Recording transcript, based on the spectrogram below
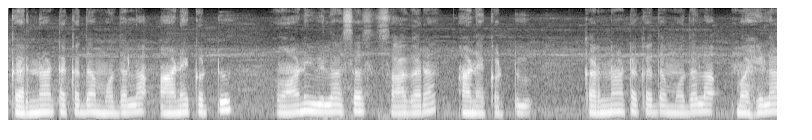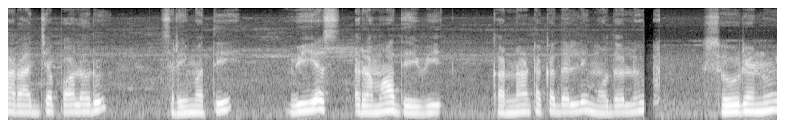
ಕರ್ನಾಟಕದ ಮೊದಲ ಅಣೆಕಟ್ಟು ವಾಣಿವಿಲಾಸ ಸಾಗರ ಅಣೆಕಟ್ಟು ಕರ್ನಾಟಕದ ಮೊದಲ ಮಹಿಳಾ ರಾಜ್ಯಪಾಲರು ಶ್ರೀಮತಿ ವಿ ಎಸ್ ರಮಾದೇವಿ. ಕರ್ನಾಟಕದಲ್ಲಿ ಮೊದಲು ಸೂರ್ಯನು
